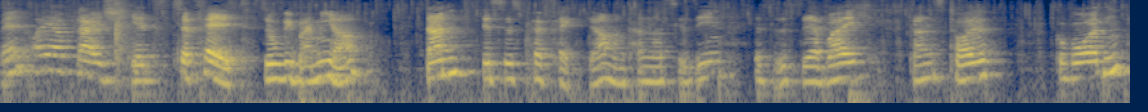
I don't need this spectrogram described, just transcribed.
wenn euer Fleisch jetzt zerfällt, so wie bei mir, dann ist es perfekt. Ja, man kann das hier sehen. Es ist sehr weich, ganz toll geworden.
